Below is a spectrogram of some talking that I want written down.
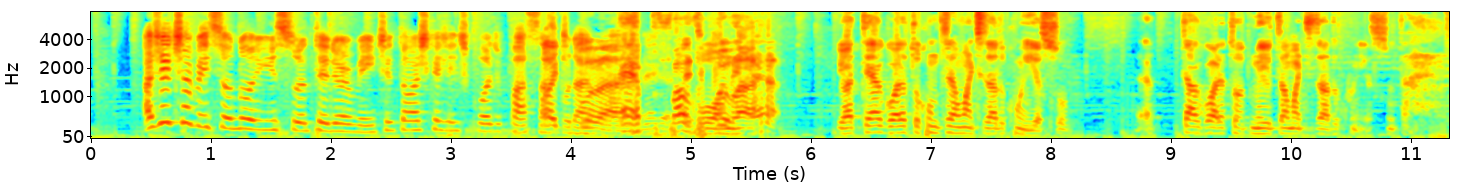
A gente já mencionou isso anteriormente, então acho que a gente pode passar pode por pular. agora. É, né, por favor, né? Eu até agora tô traumatizado com isso. Até agora eu tô meio traumatizado com isso, tá?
